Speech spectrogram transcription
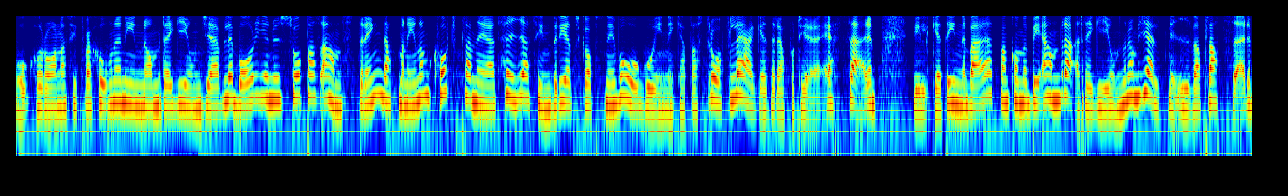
Och coronasituationen inom Region Gävleborg är nu så pass ansträngd att man inom kort planerar att höja sin beredskapsnivå och gå in i katastrofläget, rapporterar SR. Vilket innebär att man kommer be andra regioner om hjälp med IVA-platser.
